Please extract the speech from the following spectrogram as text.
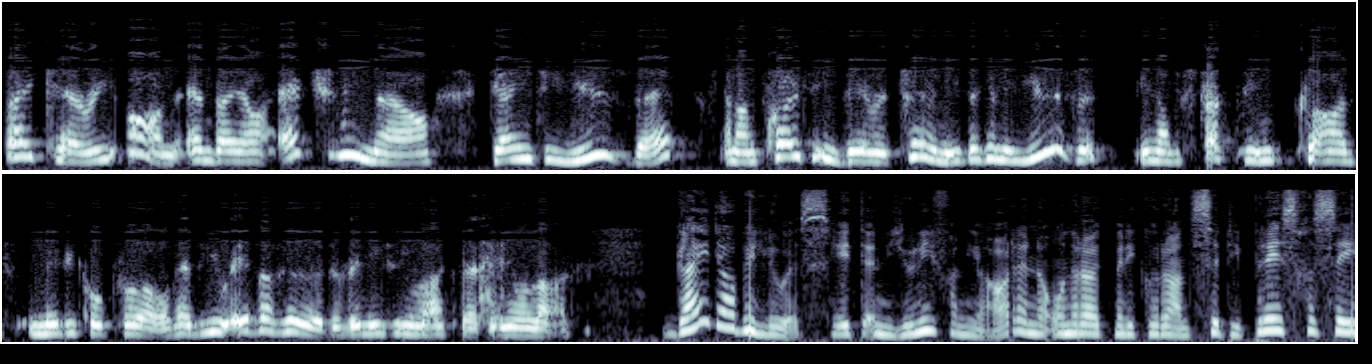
they carry on. And they are actually now going to use that, and I'm quoting their attorney, they're going to use it in obstructing Clive's medical parole. Have you ever heard of anything like that in your life? Guy Dabeloos het in Junie vanjaar in 'n onderhoud met die koerant City Press gesê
